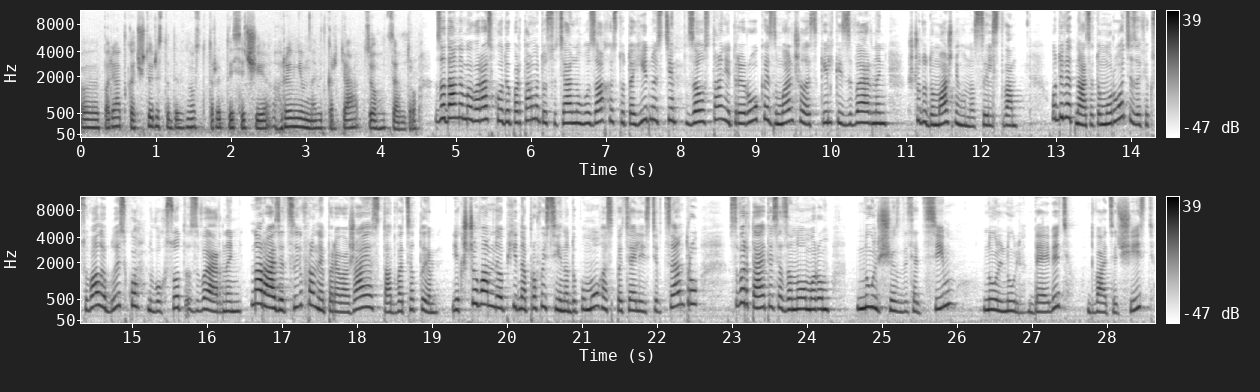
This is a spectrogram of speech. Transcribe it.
е, порядка 493 тисячі гривнів на відкриття цього центру. За даними Вараського департаменту соціального захисту та гідності, за останні три роки зменшилась кількість звернень щодо домашнього насильства. У 2019 році зафіксували близько 200 звернень. Наразі цифра не переважає 120. Якщо вам необхідна професійна допомога спеціалістів центру, звертайтеся за номером 067 009 26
